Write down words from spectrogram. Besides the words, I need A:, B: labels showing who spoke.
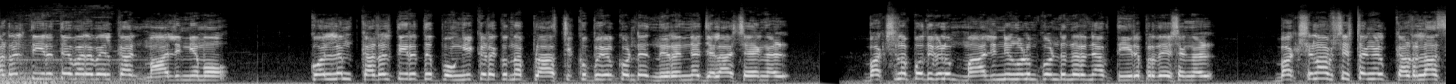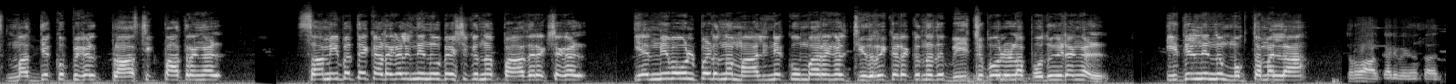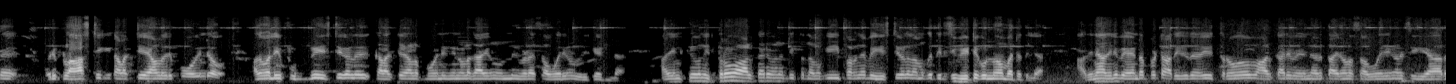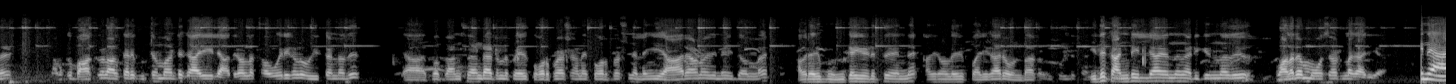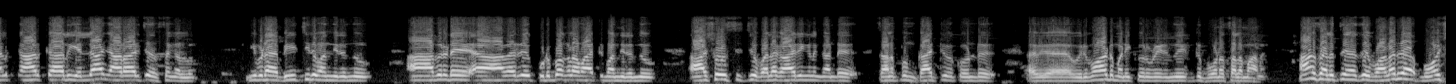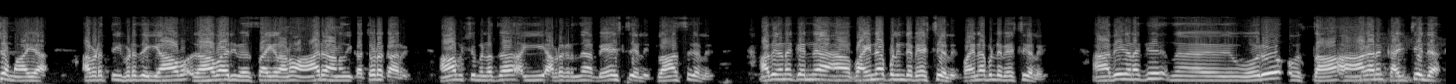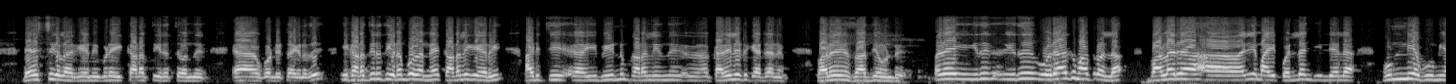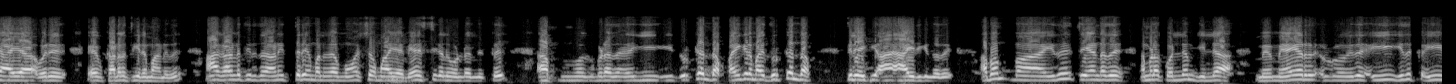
A: കടൽ തീരത്തെ വരവേൽക്കാൻ മാലിന്യമോ? കൊല്ലം കടൽ തീരത്ത് പൊങ്ങിക്കിടക്കുന്ന പ്ലാസ്റ്റിക് കുപ്പികൾ കൊണ്ട് നിറഞ്ഞ ജലാശയങ്ങൾ. ഭക്ഷണപ്പൊതികളും മാലിന്യങ്ങളും കൊണ്ട് നിറഞ്ഞ തീരപ്രദേശങ്ങൾ. ഭക്ഷണാവശിഷ്ടങ്ങൾ കടലാസ് മദ്യക്കുപ്പികൾ പ്ലാസ്റ്റിക് പാത്രങ്ങൾ. സമീപത്തെ കടകളിൽ നിന്ന് ഉപേക്ഷിക്കുന്ന പാദരക്ഷകൾ. എന്നിവ ഉൾപ്പെടുന്ന മാലിന്യ കൂമ്പാരങ്ങൾ ചിതറിക്കിടക്കുന്നത് ബീച്ച് പോലുള്ള പൊതുയിടങ്ങൾ. ഇതിൽ നിന്നും മുക്തമല്ല.
B: ഇത്ര ആൾക്കാർ വരുന്ന സ്ഥലത്ത് ഒരു പ്ലാസ്റ്റിക് കളക്ട് ചെയ്യാനുള്ള ഒരു പോയിന്റോ അതുപോലെ ഈ ഫുഡ് വേസ്റ്റുകൾ കളക്ട് ചെയ്യാനുള്ള പോയിന്റ് ഇങ്ങനെയുള്ള കാര്യങ്ങളൊന്നും ഇവിടെ സൗകര്യങ്ങൾ ഒരുക്കിയിട്ടില്ല. അത് എനിക്ക് തോന്നുന്നു ഇത്രയും ആൾക്കാർ വന്നിട്ട് ഇപ്പൊ നമുക്ക് ഈ പറഞ്ഞ വേസ്റ്റുകൾ നമുക്ക് തിരിച്ച് വീട്ടിൽ കൊണ്ടുപോകാൻ പറ്റത്തില്ല. അതിന് അതിന് വേണ്ടപ്പെട്ട അധികൃതർ ഇത്രയും ആൾക്കാർ വരുന്നിടത്ത് അതിനുള്ള സൗകര്യങ്ങൾ ചെയ്യാറ്. നമുക്ക് ബാക്കിയുള്ള ആൾക്കാരെ കുറ്റം പറഞ്ഞിട്ട് കാര്യമില്ല. അതിനുള്ള സൗകര്യങ്ങൾ ഒഴിക്കേണ്ടത് ഇപ്പൊ കൺസേൺഡ് ആയിട്ടുള്ള പേര് കോർപ്പറേഷൻ ആണ്. കോർപ്പറേഷൻ അല്ലെങ്കിൽ ആരാണോ ഇതിന് ഇതുള്ള അവരൊരു മുൻകൈ എടുത്ത് തന്നെ അതിനുള്ള ഒരു പരിഹാരം ഉണ്ടാക്കണം. ഇത് കണ്ടില്ല എന്ന് നടിക്കുന്നത് വളരെ മോശമായിട്ടുള്ള കാര്യമാണ്.
C: പിന്നെ ആൾക്കാർ എല്ലാ ഞായറാഴ്ച ദിവസങ്ങളിലും ഇവിടെ ബീച്ചിൽ വന്നിരുന്നു. അവരുടെ അവരുടെ കുടുംബങ്ങളെ മാറ്റി വന്നിരുന്നു. ആശ്വസിച്ച് പല കാര്യങ്ങളും കണ്ട് തണുപ്പും കാറ്റും ഒക്കെ കൊണ്ട് ഒരുപാട് മണിക്കൂർ ഇവിടെ ഇരുന്നിട്ട് പോണ സ്ഥലമാണ്. ആ സ്ഥലത്തിനകത്ത് വളരെ മോശമായ അവിടുത്തെ ഇവിടുത്തെ വ്യാപ- വ്യാപാരി വ്യവസായികളാണോ ആരാണോ ഈ കച്ചവടക്കാർ? ആവശ്യമില്ലാത്ത ഈ അവിടെ കിടന്ന വേസ്റ്റുകൾ ഗ്ലാസ്സുകൾ അത് കണക്ക് തന്നെ പൈനാപ്പിളിന്റെ വേസ്റ്റുകൾ പൈനാപ്പിളിന്റെ വേസ്റ്റുകൾ അതേ കണക്ക് ഓരോ ആഹാരം കഴിച്ചതിന്റെ വേസ്റ്റുകളൊക്കെയാണ് ഇവിടെ ഈ കടത്തീരത്ത് വന്ന് കൊണ്ടിട്ടേക്കുന്നത് ഈ കടത്തീരത്ത് ഇടുമ്പോൾ തന്നെ കടൽ കയറി അടിച്ച് ഈ വീണ്ടും കടലിൽ നിന്ന് കരയിലിട്ട് കയറ്റാനും വളരെ സാധ്യതയുണ്ട്. പക്ഷേ ഇത് ഇത് ഒരാൾക്ക് മാത്രമല്ല വളരെ അനിയമായി കൊല്ലം ജില്ലയിലെ പുണ്യഭൂമിയായ ഒരു കടൽ തീരമാണിത് ആ കടൽ തീരത്താണ് ഇത്രയും വളരെ മോശമായ വേസ്റ്റുകൾ കൊണ്ടുവന്നിട്ട് ഇവിടെ ഈ ദുർഗന്ധം ഭയങ്കരമായ ദുർഗന്ധത്തിലേക്ക് ആയിരിക്കുന്നത്. അപ്പം ഇത് ചെയ്യേണ്ടത് നമ്മുടെ കൊല്ലം ജില്ല മേയർ ഇത് ഈ ഇത് ഈ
